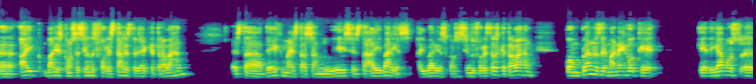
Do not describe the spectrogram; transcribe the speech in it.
Eh, hay varias concesiones forestales todavía que trabajan. Está Degma, está San Luis, está, hay varias, hay varias concesiones forestales que trabajan con planes de manejo que, que digamos, eh,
